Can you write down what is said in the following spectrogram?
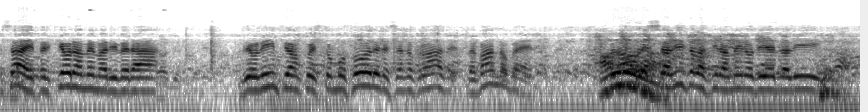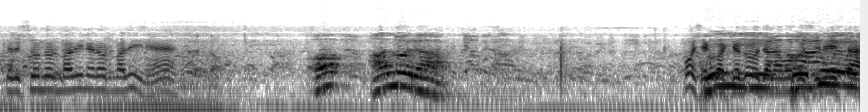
Sai, perché ora a me mi arriverà le Olimpia con questo motore, le si hanno provate, le vanno bene. Però Allora, salita la tira meno di quella lì, che le sono normaline normaline, eh. oh, allora, Poi c'è qualcuno della motocinetta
